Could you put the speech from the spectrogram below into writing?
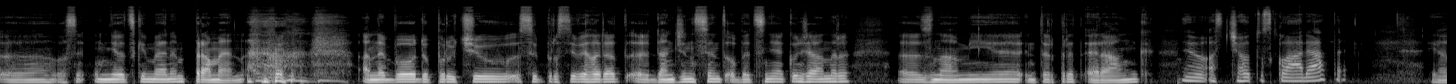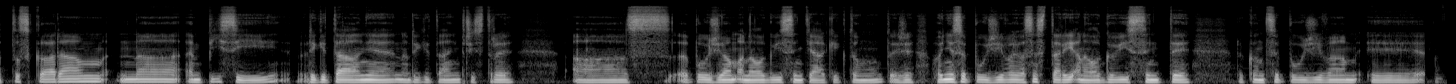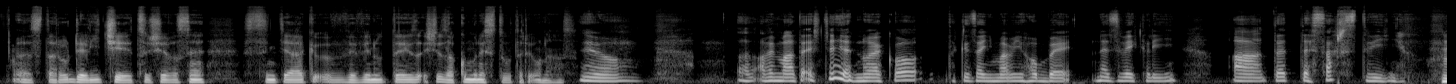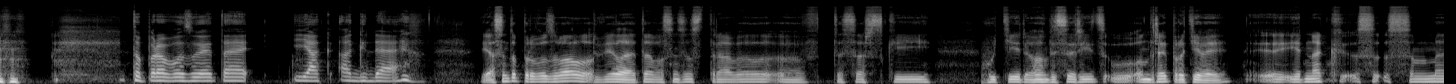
uh, vlastně uměleckým jménem Pramen. A nebo doporučuji si prostě vyhledat Dungeon Synth obecně jako žánr. Známý je interpret Erang. Jo, a z čeho to skládáte? Já to skládám na MPC, digitálně, na digitální přístroje a s, používám analogové synťáky k tomu, takže hodně se používají vlastně starý analogové synty, dokonce používám i e, starou delíči, což je vlastně synťák vyvinutý ještě za komunistů tady u nás. Jo. A vy máte ještě jedno jako taky zajímavý hobby, nezvyklý, a to je tesařství. to provozujete jak a kde? Já jsem to provozoval dvě léta, vlastně jsem strávil eh, v tesařský huti, dalo by se říct, u Ondřeje Protivy. Jednak jsem,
